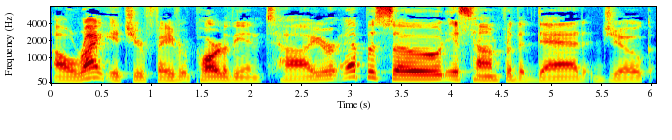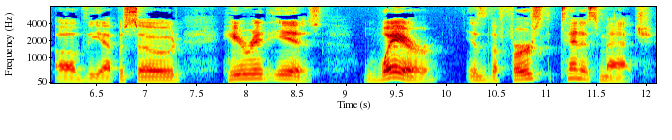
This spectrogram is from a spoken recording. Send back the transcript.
All right, it's your favorite part of the entire episode. It's time for the dad joke of the episode. Here it is. Where is the first tennis match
